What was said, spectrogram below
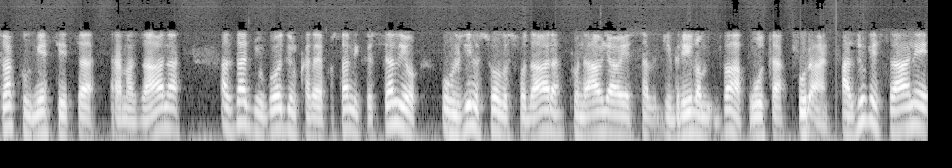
svakog mjeseca Ramazana, a zadnju godinu kada je poslanik veselio u blizinu svog gospodara ponavljao je sa Džibrilom dva puta Kur'an. A s druge strane,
